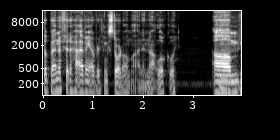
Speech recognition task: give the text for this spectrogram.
the benefit of having everything stored online and not locally. Um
